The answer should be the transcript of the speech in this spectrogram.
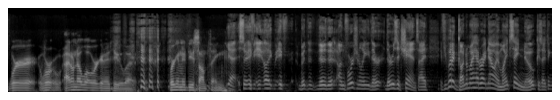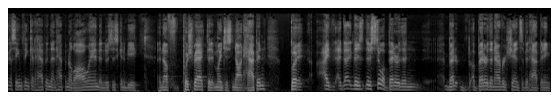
we're we're I don't know what we're gonna do, but we're gonna do something. yeah. So if it, like if but the, the, the, unfortunately there there is a chance. I if you put a gun to my head right now, I might say no because I think the same thing could happen that happened to La La Land, and there's just going to be enough pushback that it might just not happen. But I, I there's there's still a better than better a better than average chance of it happening.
